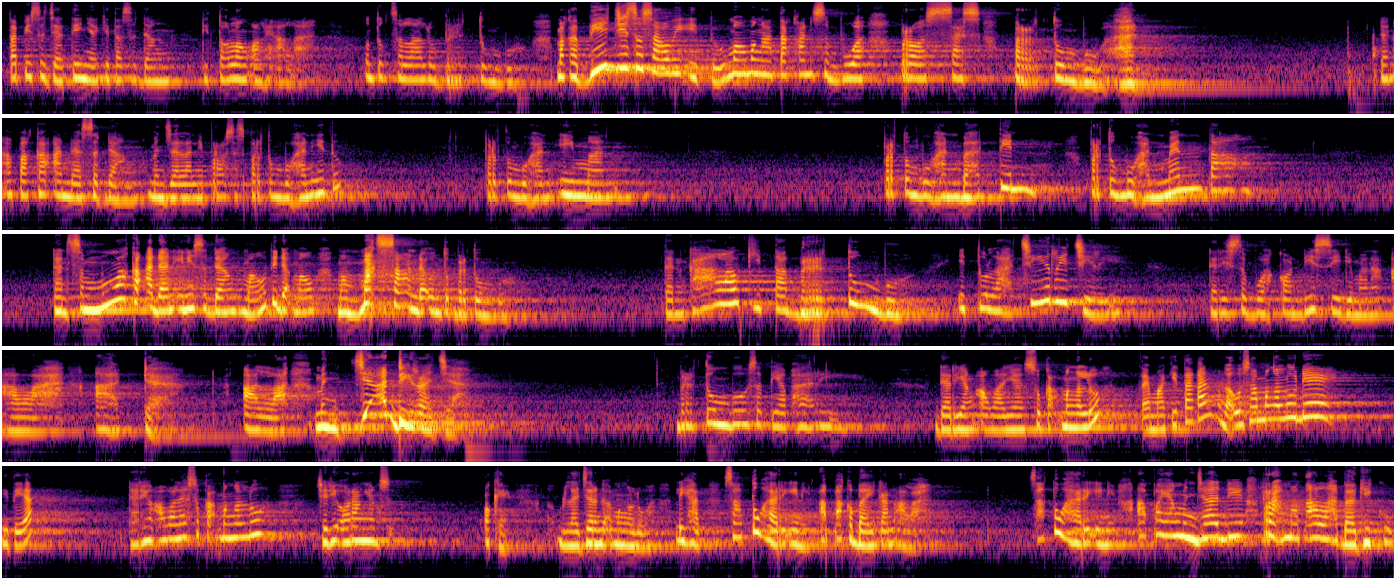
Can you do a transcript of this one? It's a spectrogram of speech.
Tapi sejatinya kita sedang ditolong oleh Allah untuk selalu bertumbuh. Maka biji sesawi itu mau mengatakan sebuah proses pertumbuhan. Dan apakah Anda sedang menjalani proses pertumbuhan itu? Pertumbuhan iman, pertumbuhan batin, pertumbuhan mental. Dan semua keadaan ini sedang mau tidak mau memaksa Anda untuk bertumbuh. Dan kalau kita bertumbuh, itulah ciri-ciri dari sebuah kondisi di mana Allah ada. Allah menjadi raja. Bertumbuh setiap hari. Dari yang awalnya suka mengeluh, tema kita kan nggak usah mengeluh deh, gitu ya. Dari yang awalnya suka mengeluh, jadi orang yang oke okay, belajar nggak mengeluh. Lihat satu hari ini apa kebaikan Allah. Satu hari ini apa yang menjadi rahmat Allah bagiku.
